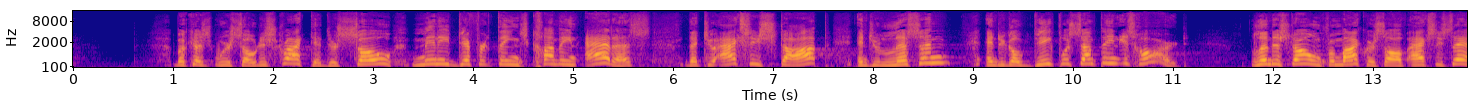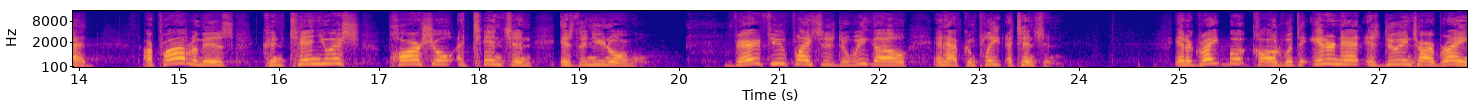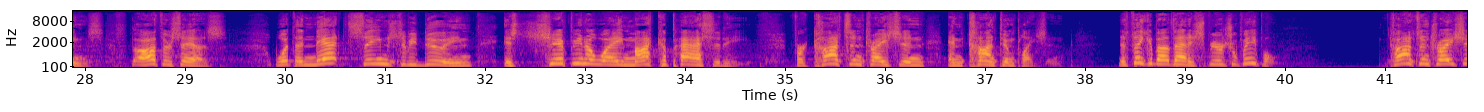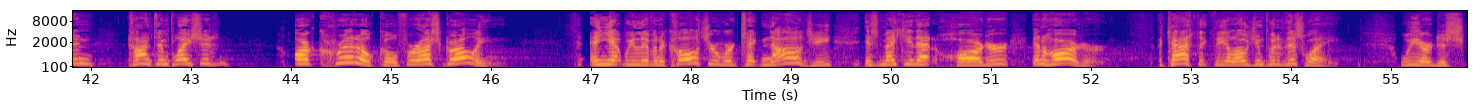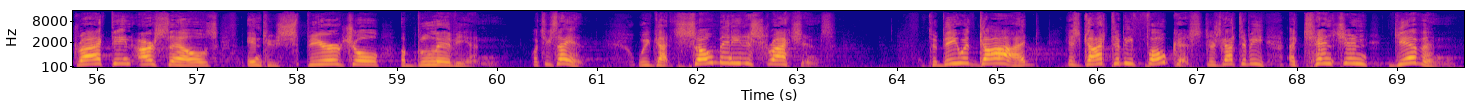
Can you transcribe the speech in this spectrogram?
because we're so distracted. There's so many different things coming at us that to actually stop and to listen and to go deep with something is hard. Linda Stone from Microsoft actually said, Our problem is continuous partial attention is the new normal. Very few places do we go and have complete attention. In a great book called What the Internet is Doing to Our Brains, the author says, What the net seems to be doing is chipping away my capacity for concentration and contemplation. Now, think about that as spiritual people concentration, contemplation are critical for us growing. And yet we live in a culture where technology is making that harder and harder. A Catholic theologian put it this way We are distracting ourselves into spiritual oblivion. What's he saying? We've got so many distractions. To be with God has got to be focused, there's got to be attention given.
